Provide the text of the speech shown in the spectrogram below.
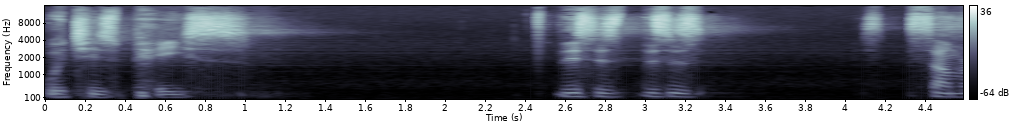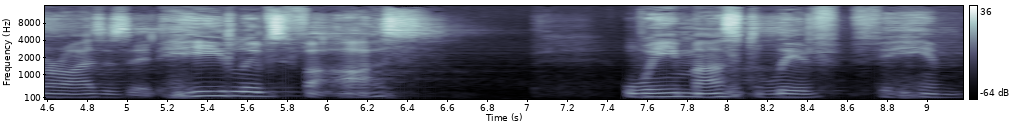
which is peace. This is this is summarizes it. He lives for us. We must live for him.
